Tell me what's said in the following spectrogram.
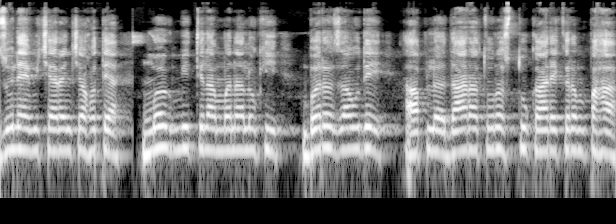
जुन्या विचारांच्या होत्या. मग मी तिला म्हणालो की बरं जाऊ दे आपलं दारातूनच तू कार्यक्रम पहा.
